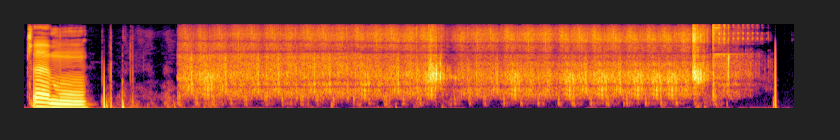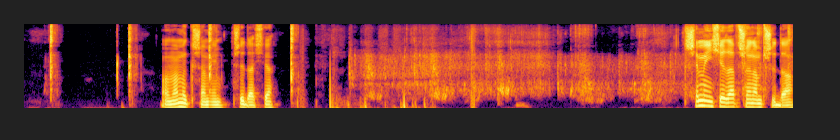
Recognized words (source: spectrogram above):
Czemu? O, mamy krzemień, przyda się. Krzemień się zawsze nam przyda.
